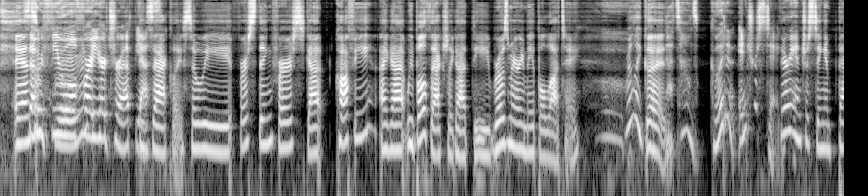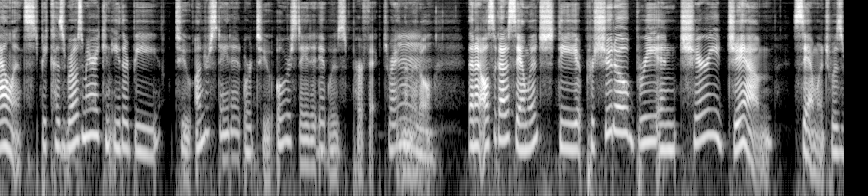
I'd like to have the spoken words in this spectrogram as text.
and So some fuel food. for your trip. Yes. Exactly. So we first thing first got coffee. I got we both actually got the rosemary maple latte. Really good. That sounds good and interesting. Very interesting and balanced because rosemary can either be too understated or too overstated. It was perfect, right in the mm. middle. Then I also got a sandwich. The prosciutto brie and cherry jam sandwich was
